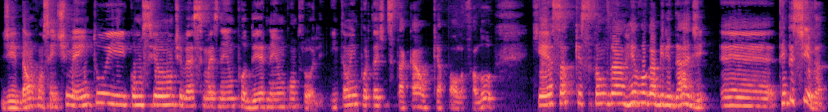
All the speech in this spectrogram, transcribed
de dar um consentimento e como se eu não tivesse mais nenhum poder, nenhum controle. Então é importante destacar o que a Paula falou, que é essa questão da revogabilidade é, tempestiva.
